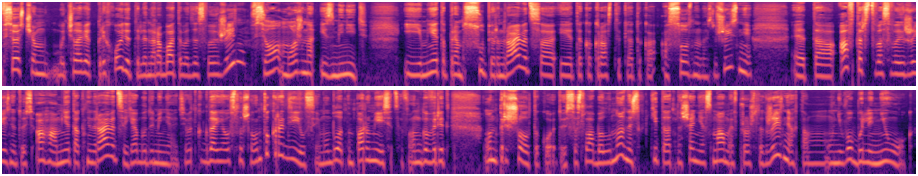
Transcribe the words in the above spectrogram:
все, с чем человек приходит или нарабатывает за свою жизнь, все можно изменить. И мне это прям супер нравится, и это как раз-таки такая осознанность в жизни, это авторство своей жизни, то есть, ага, мне мне так не нравится, я буду менять. И вот когда я услышала, он только родился, ему было там пару месяцев, он говорит, он пришел такой, то есть со слабой луной, значит, какие-то отношения с мамой в прошлых жизнях там у него были не ок.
